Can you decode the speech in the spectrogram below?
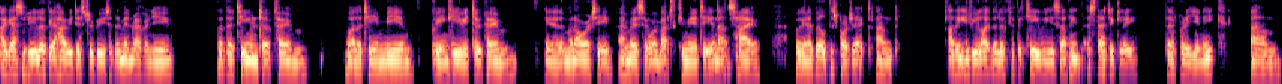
I guess if you look at how we distributed the mint revenue, that the team took home, well, the team, me and Queen Kiwi took home you know the minority, and most of it went back to the community, and that's how we're going to build this project. And I think if you like the look of the Kiwis, I think aesthetically they're pretty unique, um,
